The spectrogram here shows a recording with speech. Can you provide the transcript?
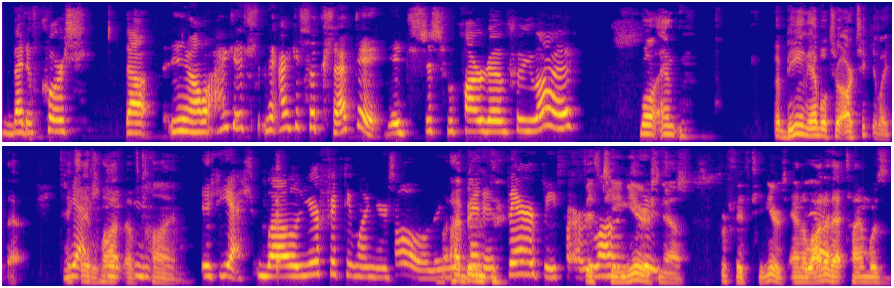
but of course, that you know, I just I just accept it. It's just a part of who you are. Well, and but being able to articulate that takes Yes, a lot it- of time. Yes. Well, you're 51 years old, and you've I've been, been in therapy for 15 long years now. For 15 years, and a lot of that time was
